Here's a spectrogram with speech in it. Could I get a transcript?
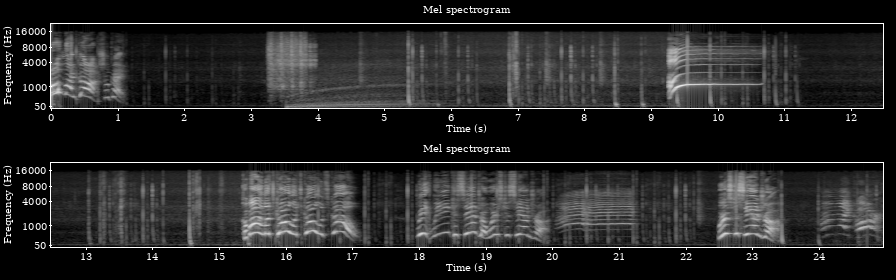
Oh my gosh. Okay. Come on, let's go, let's go, let's go. We we need Cassandra. Where's Cassandra? Ah, Where's Cassandra? I'm in my car.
